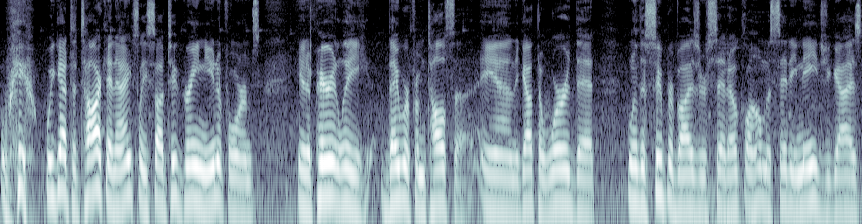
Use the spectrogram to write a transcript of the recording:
we, we got to talking. I actually saw two green uniforms, and apparently they were from Tulsa. And I got the word that one of the supervisors said, Oklahoma City needs you guys.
